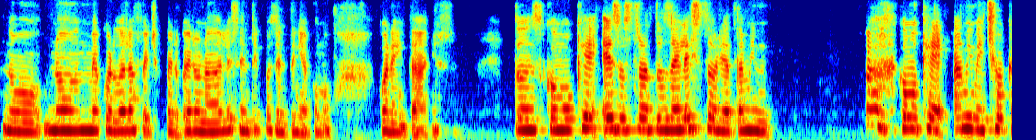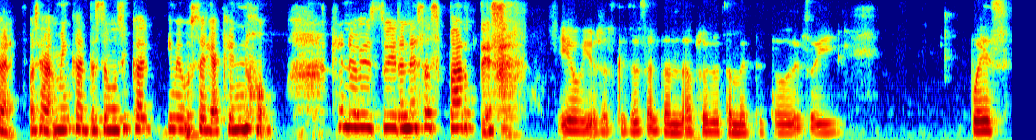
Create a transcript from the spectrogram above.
no, no me acuerdo la fecha, pero era un adolescente y pues él tenía como 40 años. Entonces como que esos tratos de la historia también, como que a mí me chocan, o sea, me encanta este musical y me gustaría que no, que no estuviera en esas partes. Sí, obvio, es que se saltan absolutamente todo eso y pues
